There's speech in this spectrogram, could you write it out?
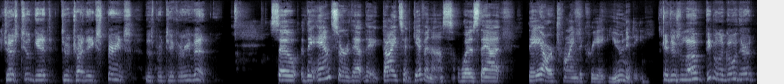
just to get to try to experience this particular event. So the answer that the guides had given us was that they are trying to create unity. Okay, there's love. People that go there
